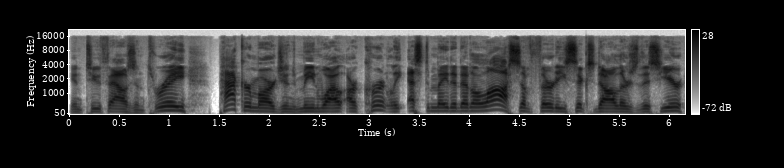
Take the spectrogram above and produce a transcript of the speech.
in 2003. Packer margins, meanwhile, are currently estimated at a loss of $36 this year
